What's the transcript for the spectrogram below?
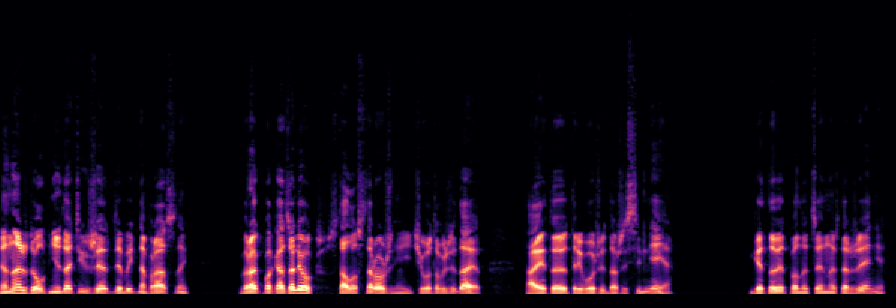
А наш долг не дать их жертве быть напрасной. Враг пока залег, стал осторожнее и чего-то выжидает, а это тревожит даже сильнее. Готовят полноценное вторжение?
